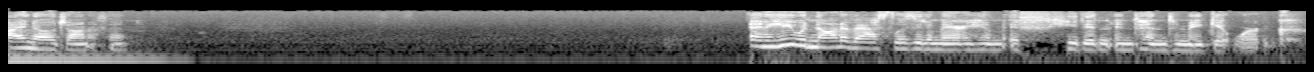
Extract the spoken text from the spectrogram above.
I know, Jonathan. And he would not have asked Lizzie to marry him if he didn't intend to make it work.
